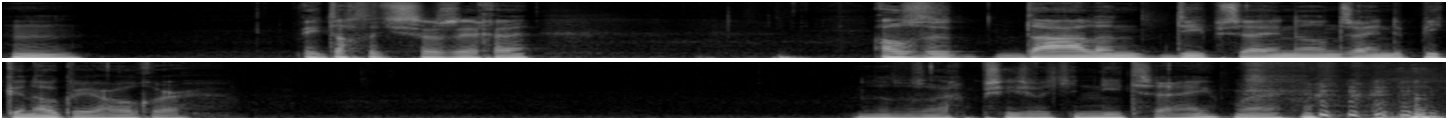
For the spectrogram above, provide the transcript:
Hmm. Ik dacht dat je zou zeggen... Als de dalen diep zijn, dan zijn de pieken ook weer hoger. Dat was eigenlijk precies wat je niet zei, maar...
